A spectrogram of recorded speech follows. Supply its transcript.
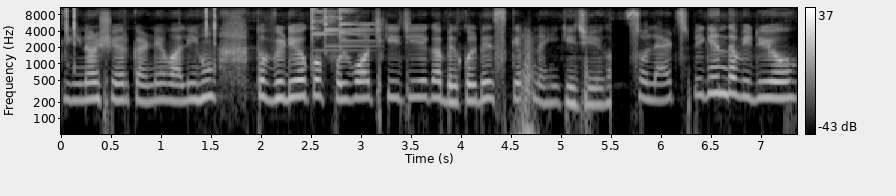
क्लीनर शेयर करने वाली हूँ। तो वीडियो को फुल वॉच कीजिएगा, बिल्कुल भी स्किप नहीं कीजिएगा। So let's begin the video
